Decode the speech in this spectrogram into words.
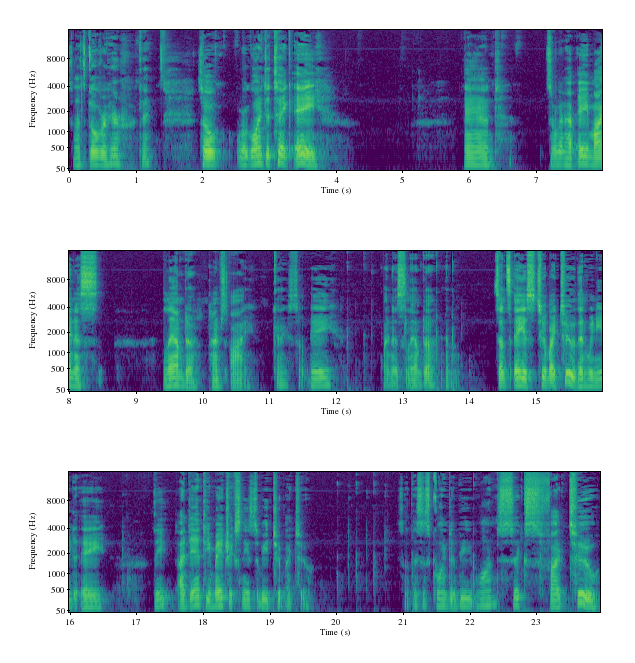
So let's go over here, okay? So we're going to take A and so we're going to have A minus lambda times I, okay? So A minus lambda and since A is 2 by 2, then we need a, the identity matrix needs to be 2 by 2. So this is going to be 1652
